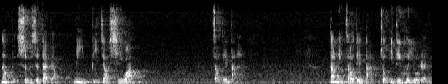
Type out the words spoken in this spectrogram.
那是不是代表你比较希望早点打？当你早点打，就一定会有人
